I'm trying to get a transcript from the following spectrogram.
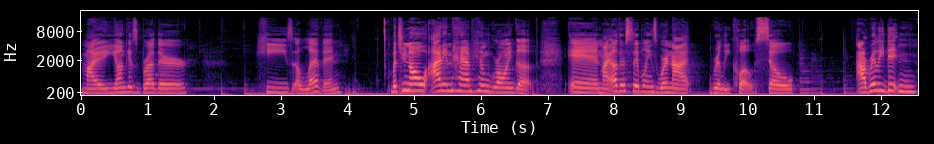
my youngest brother, he's 11. But you know, I didn't have him growing up, and my other siblings were not really close. So I really didn't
